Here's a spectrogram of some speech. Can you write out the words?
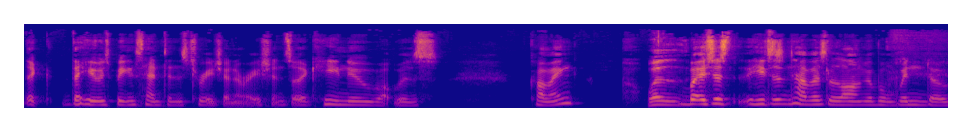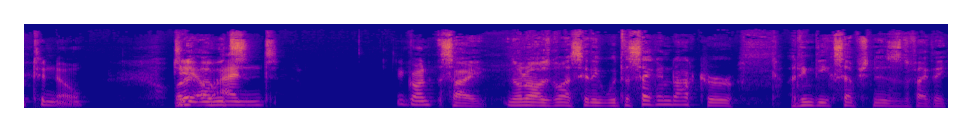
like that he was being sentenced to regeneration so like he knew what was coming well, but it's just he doesn't have as long of a window to know, Well, you know? would and go on. sorry, no, no. I was going to say like, with the second Doctor, I think the exception is the fact that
